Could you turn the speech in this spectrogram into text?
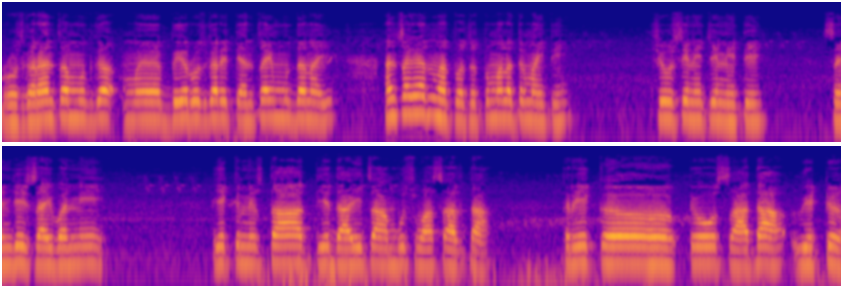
रोजगारांचा मुद्दा म- बेरोजगार आहे त्यांचाही मुद्दा नाही. आणि सगळ्यात महत्त्वाचं तुम्हाला तर माहिती शिवसेनेचे नेते संजय साहेबांनी एक नुसता ते डाळीचा आंबूस वास आलता. तर एक तो साधा वेटर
